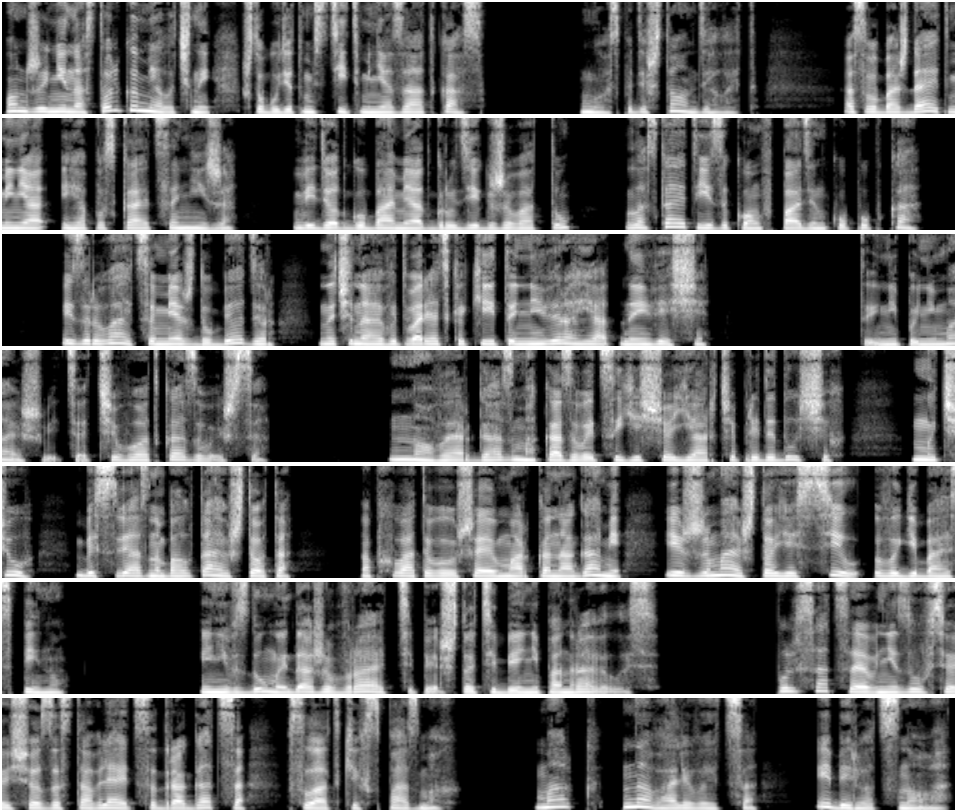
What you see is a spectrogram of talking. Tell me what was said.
Он же не настолько мелочный, что будет мстить мне за отказ. Господи, что он делает? Освобождает меня и опускается ниже. Ведет губами от груди к животу, ласкает языком впадинку пупка. Изрывается между бедер, начиная вытворять какие-то невероятные вещи. Ты не понимаешь ведь, от чего отказываешься. Новый оргазм оказывается еще ярче предыдущих. Мычу, бессвязно болтаю что-то, обхватываю шею Марка ногами и сжимаю, что есть сил, выгибая спину. И не вздумай даже врать теперь, что тебе не понравилось. Пульсация внизу все еще заставляет содрогаться в сладких спазмах. Марк наваливается и берет снова.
